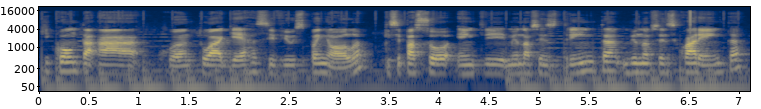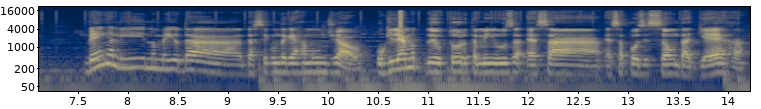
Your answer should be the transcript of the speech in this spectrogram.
que conta a quanto à Guerra Civil Espanhola, que se passou entre 1930 e 1940, bem ali no meio da, da Segunda Guerra Mundial. O Guilherme Del Toro também usa essa, essa posição da guerra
